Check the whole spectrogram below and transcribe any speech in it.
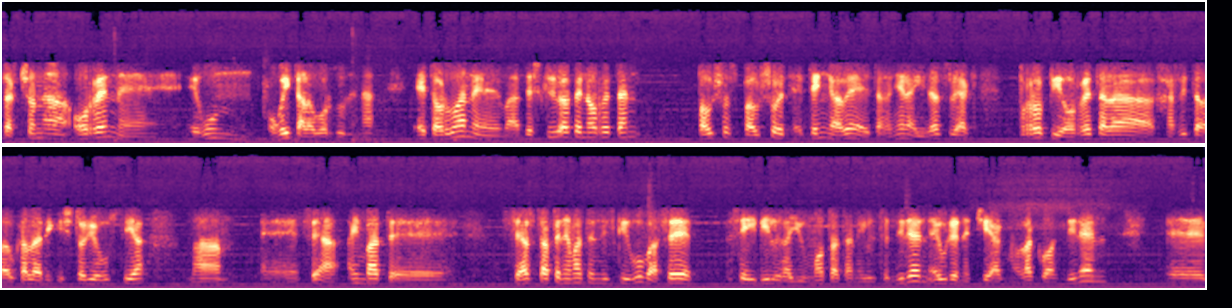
pertsona horren e, egun hogeita labordunena. Eta orduan, e, ba, deskribapen horretan, pausoz pauso eta etengabe, eta gainera idazleak propio horretara jarrita daukalarik historio guztia, ba, e, zea, hainbat, e, zehaztapen ematen dizkigu, ba, ze, ze ibilgaiu motatan ibiltzen diren, euren etxeak nolakoak diren, e,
